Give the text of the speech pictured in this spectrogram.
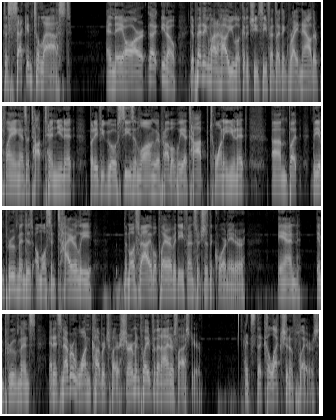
to second to last, and they are, uh, you know, depending on how you look at the Chiefs defense, I think right now they're playing as a top 10 unit, but if you go season long, they're probably a top 20 unit. Um, but the improvement is almost entirely the most valuable player of a defense, which is the coordinator, and improvements. And it's never one coverage player. Sherman played for the Niners last year. It's the collection of players.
